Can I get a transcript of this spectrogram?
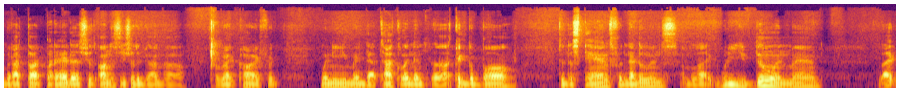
But I thought Paredes should honestly should have gotten a, a, red card for when he made that tackle and then uh, kicked the ball to the stands for Netherlands. I'm like, what are you doing, man? Like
